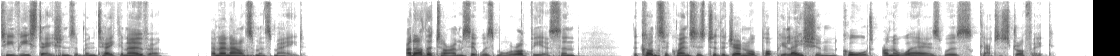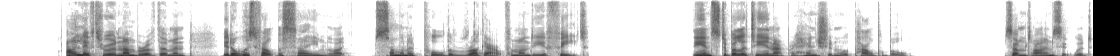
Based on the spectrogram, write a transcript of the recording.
TV stations had been taken over and announcements made. At other times, it was more obvious, and the consequences to the general population, caught unawares, was catastrophic. I lived through a number of them, and it always felt the same, like someone had pulled the rug out from under your feet. The instability and apprehension were palpable. Sometimes it would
